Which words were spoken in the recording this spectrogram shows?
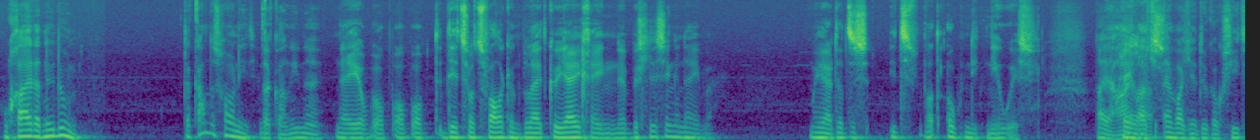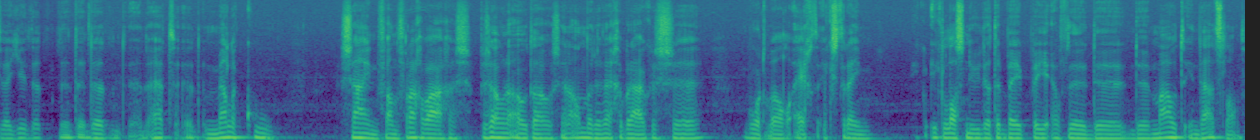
Hoe ga je dat nu doen? Dat kan dus gewoon niet. Dat kan niet, nee. nee, op, op, op, op dit soort zwalkend beleid kun jij geen eh, beslissingen nemen. Maar ja, dat is iets wat ook niet nieuw is. Nou ja, en wat, je, en wat je natuurlijk ook ziet, weet je, dat, dat, dat, het melkkoe zijn van vrachtwagens, personenauto's en andere weggebruikers eh, wordt wel echt extreem. Ik, ik las nu dat de BP of de, de, de mout in Duitsland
